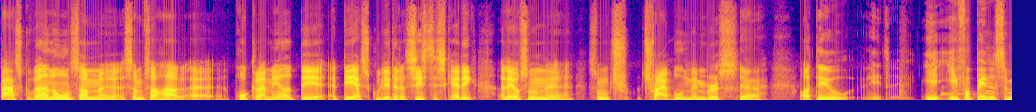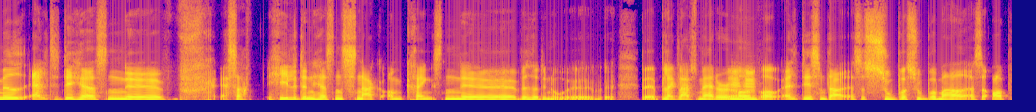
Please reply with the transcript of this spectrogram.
der har sgu været nogen, som, øh, som så har øh, proklameret, det, at det er sgu lidt racistisk, er det ikke? At lave sådan, øh, sådan nogle tr- tribal members. Ja. Og det er jo... Et, i, I forbindelse med alt det her sådan... Øh, altså, hele den her sådan snak omkring sådan... Øh, hvad hedder det nu? Øh, Black Lives Matter mm-hmm. Mhm. og, og alt det, som der er altså super, super meget altså op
